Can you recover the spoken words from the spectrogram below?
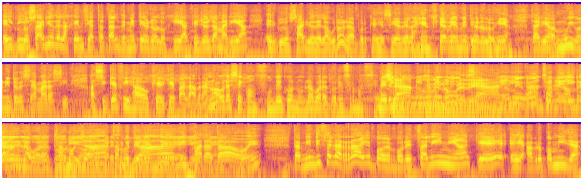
el glosario de la Agencia Estatal de Meteorología, que yo llamaría el glosario de la aurora, porque si es de la Agencia de Meteorología, estaría muy bonito que se llamara así. Así que fijaos qué, qué palabra, ¿no? Ahora se confunde con un laboratorio farmacéutico. ¿Verdad? Sí, a mí no tiene me nombre de- gusta, no me gusta tiene nombre de laboratorio, Estamos ya, estamos que ya disparatados, ¿eh? También dice la RAE por, por esta línea que, eh, abro comillas,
